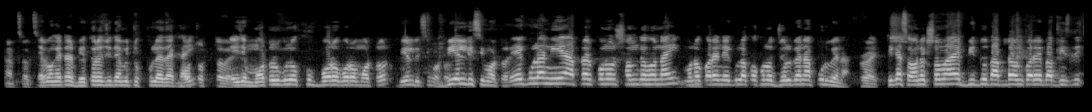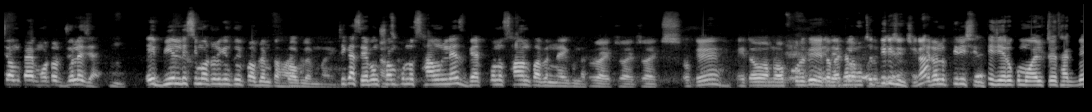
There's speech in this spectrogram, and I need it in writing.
আচ্ছা আচ্ছা। এবং এটার ভেতরে যদি আমি একটু খুলে দেখাই এই যে মোটরগুলো খুব বড় বড় motor. BLDC motor. BLDC motor. এগুলা নিয়ে আপনার কোনো সন্দেহ নাই। মনে করেন এগুলা কখনো জ্বলবে না পুড়বে না। রাইট ঠিক আছে? অনেক সময় বিদ্যুৎ আপ ডাউন করে বা বিজলি চমকায় মোটর জ্বলে যায়। হুম। এই বিএলডিসি মোটর কিন্তু এই প্রবলেমটা হয়। প্রবলেম নাই। ঠিক আছে? এবং আচ্ছা। সম্পূর্ণ সাউন্ডলেস ব্যাট কোনো সাউন্ড পাবেন না এগুলা রাইট রাইট রাইট ওকে এটাও আমরা অফ করে দিই। এটা দেখালাম হচ্ছে করে দিই। তিরিশ ইঞ্চি না? এটা হলো তিরিশ ইঞ্চি। যে এরকম অয়েল ট্রে থাকবে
